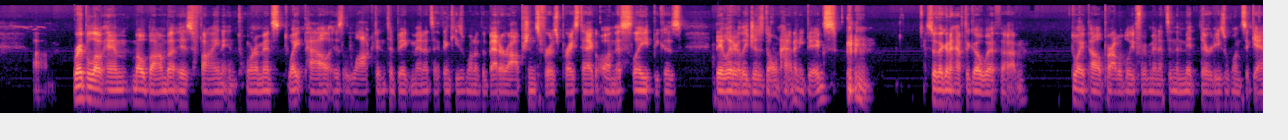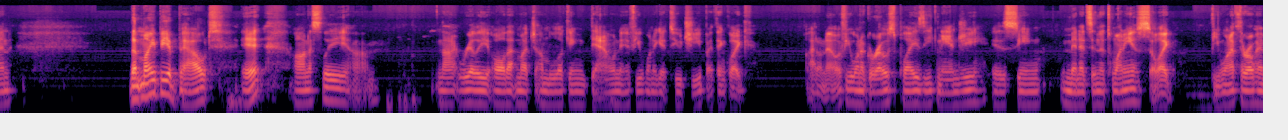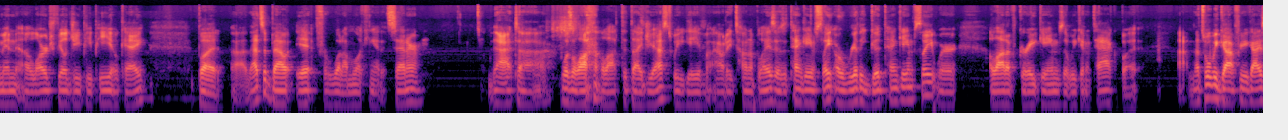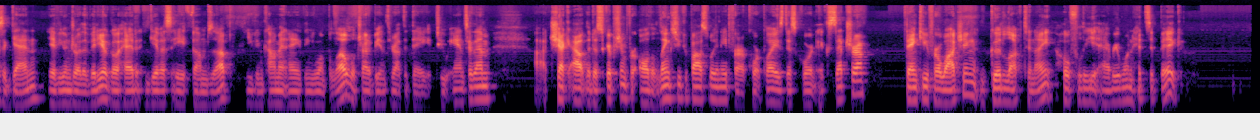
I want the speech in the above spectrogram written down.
Um, right below him, Mo Bamba is fine in tournaments. Dwight Powell is locked into big minutes. I think he's one of the better options for his price tag on this slate because they literally just don't have any bigs. so they're going to have to go with um, Dwight Powell probably for minutes in the mid 30s once again. That might be about it. Honestly, um, not really all that much. I'm looking down if you want to get too cheap. I think, like, I don't know, if you want to gross play, Zeke Nnaji is seeing minutes in the 20s. So, like, if you want to throw him in a large field GPP, okay. But uh, that's about it for what I'm looking at at center. That uh, was a lot, a lot to digest. We gave out a ton of plays. It was a 10 game slate, a really good 10 game slate where a lot of great games that we can attack. But um, that's what we got for you guys. Again, if you enjoy the video, go ahead and give us a thumbs up. You can comment anything you want below. We'll try to be in throughout the day to answer them. Uh, check out the description for all the links you could possibly need for our core plays, Discord, etc. Thank you for watching. Good luck tonight. Hopefully, everyone hits it big.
